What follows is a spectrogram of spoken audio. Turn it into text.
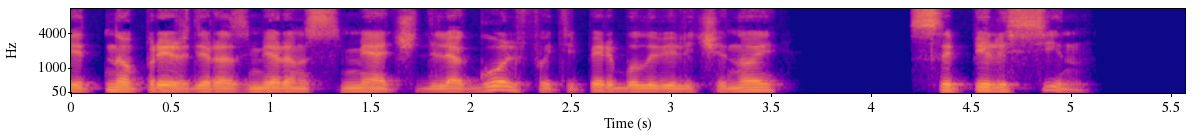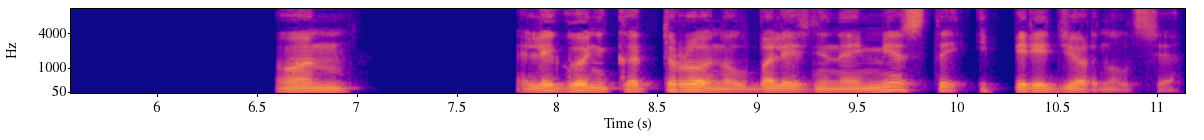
Пятно прежде размером с мяч для гольфа теперь было величиной с апельсин. Он легонько тронул болезненное место и передернулся.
